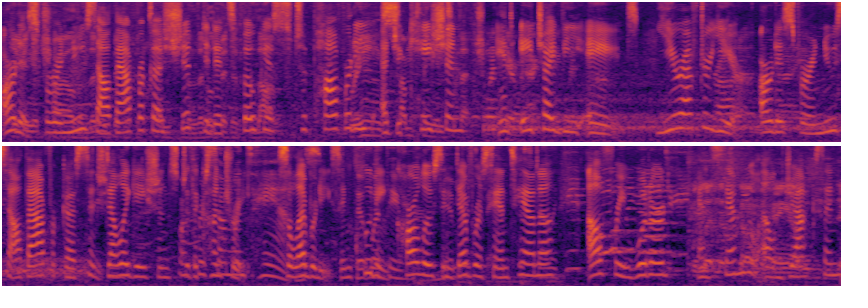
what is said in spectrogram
Artists for a New South Africa shifted its focus to poverty, education, and HIV/AIDS. Year after year, Artists for a New South Africa sent delegations to the country. Celebrities including Carlos and Deborah Santana, Alfre Woodard, and Samuel L. Jackson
